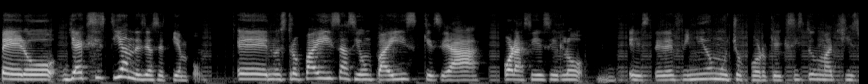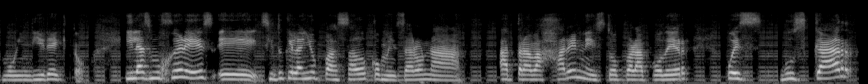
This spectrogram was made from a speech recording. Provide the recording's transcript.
pero ya existían desde hace tiempo. Eh, nuestro país ha sido un país que se ha, por así decirlo, este, definido mucho porque existe un machismo indirecto. Y las mujeres, eh, siento que el año pasado comenzaron a, a, trabajar en esto para poder, pues, buscar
